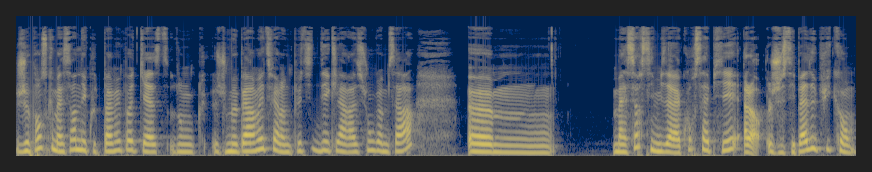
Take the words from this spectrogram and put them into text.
Je pense que ma sœur n'écoute pas mes podcasts, donc je me permets de faire une petite déclaration comme ça. Euh, ma soeur s'est mise à la course à pied. Alors, je sais pas depuis quand.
